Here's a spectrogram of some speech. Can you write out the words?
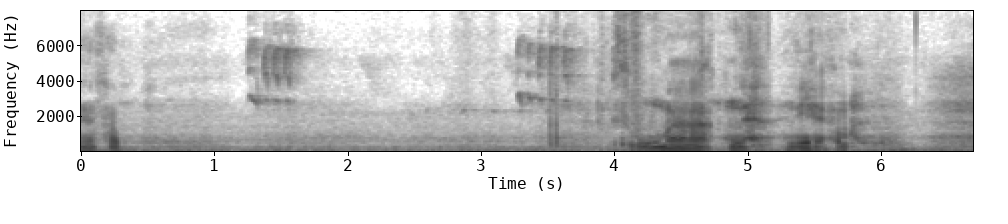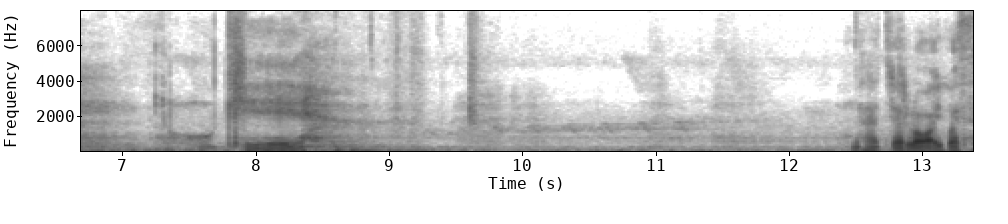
นะครับ สูงมากนะเนี่ยครับโอเค น่าจะร้อยกว่าเซ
